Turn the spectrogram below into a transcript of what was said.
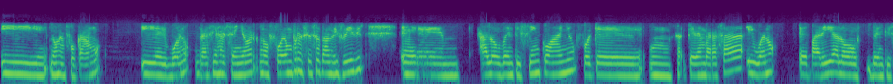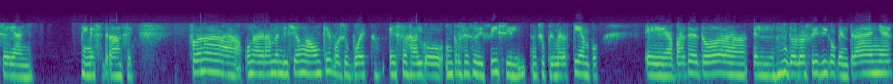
y nos enfocamos y bueno, gracias al Señor no fue un proceso tan difícil. Eh, a los 25 años fue que um, quedé embarazada y bueno, eh, parí a los 26 años en ese trance. Fue una, una gran bendición, aunque por supuesto eso es algo, un proceso difícil en sus primeros tiempos. Eh, aparte de todo el dolor físico que entraña,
